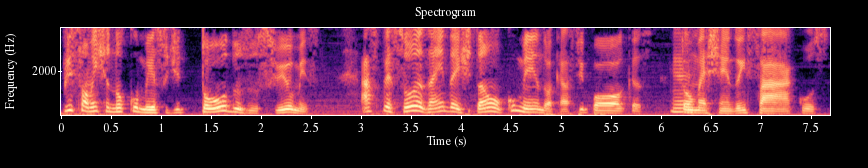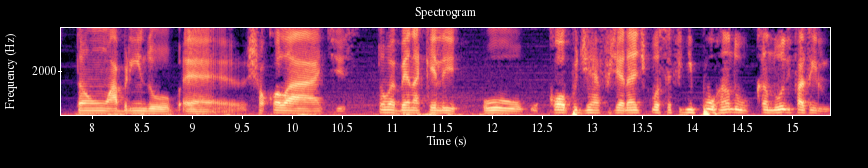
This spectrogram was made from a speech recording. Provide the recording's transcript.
principalmente no começo de todos os filmes, as pessoas ainda estão comendo aquelas pipocas, É. estão mexendo em sacos, estão abrindo é, chocolates, estão bebendo aquele o, o copo de refrigerante que você fica empurrando o canudo e faz aquele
